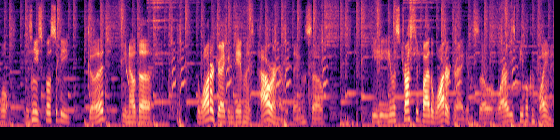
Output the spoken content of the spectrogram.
Well, isn't he supposed to be good? You know, the the water dragon gave him his power and everything, so he, he, was trusted by the water dragon, so why are these people complaining?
